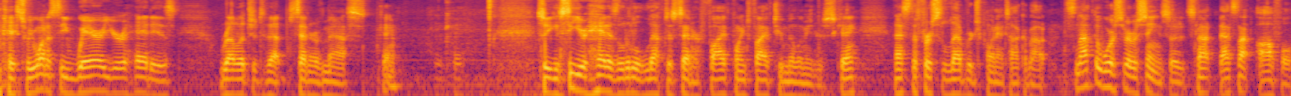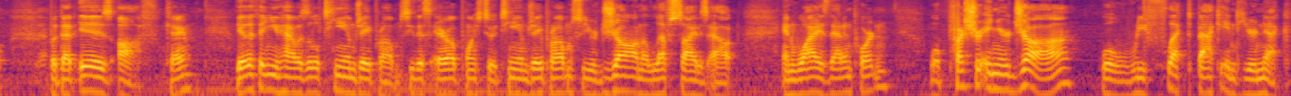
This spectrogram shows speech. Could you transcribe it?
Okay, so we want to see where your head is relative to that center of mass. Okay. Okay. So you can see your head is a little left of center, 5.52 millimeters. Okay, that's the first leverage point I talk about. It's not the worst I've ever seen, so it's not that's not awful, but that is off. Okay. The other thing you have is a little TMJ problem. See this arrow points to a TMJ problem, so your jaw on the left side is out. And why is that important? Well, pressure in your jaw will reflect back into your neck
